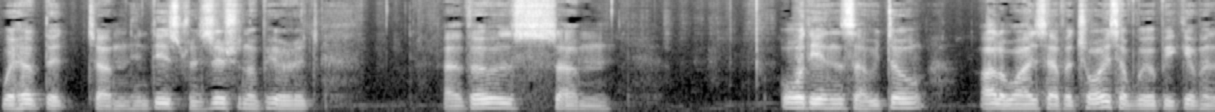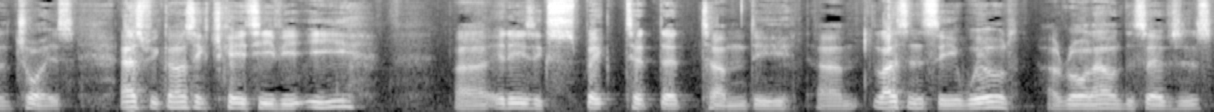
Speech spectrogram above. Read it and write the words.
we hope that in this transitional period, uh, those audience who don't otherwise have a choice will be given a choice. As regards HKTVE, uh, it is expected that um, the um, licensee will uh, roll out the services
